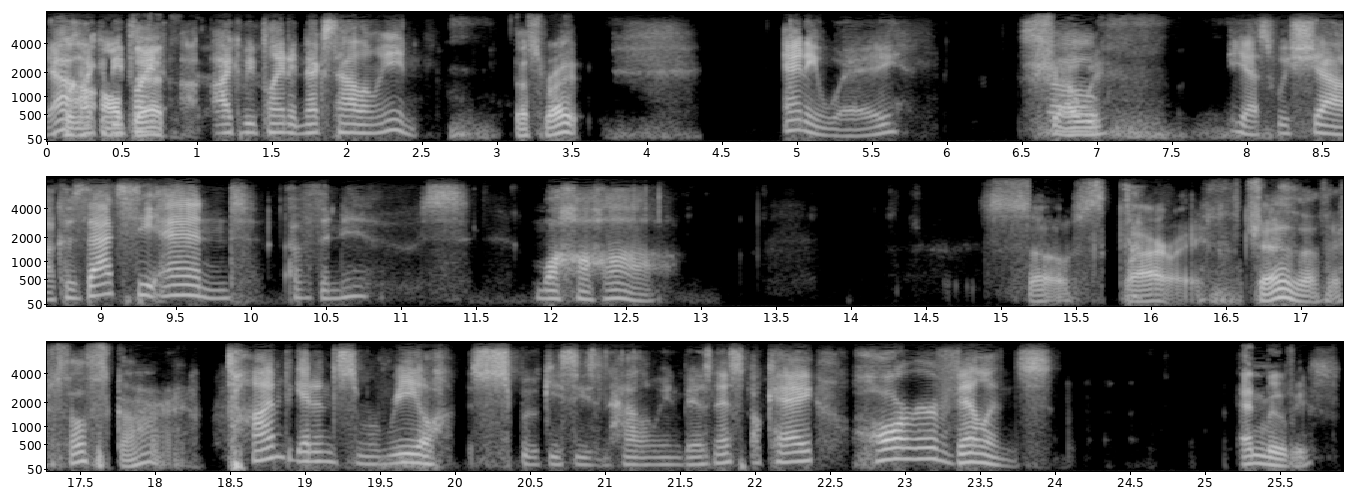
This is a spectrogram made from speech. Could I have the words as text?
Yeah, I could be playing. dead. I- could be playing it next Halloween. That's right. Anyway, Shall So- we? yes, we shall, because that's the end of the news. Mwahaha. So scary. Jesus, they're so scary. Time to get into some real spooky season Halloween business. Okay, horror villains And movies.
